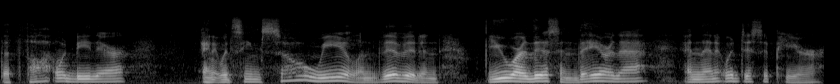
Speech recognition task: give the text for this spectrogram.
the thought would be there and it would seem so real and vivid and you are this and they are that, and then it would disappear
